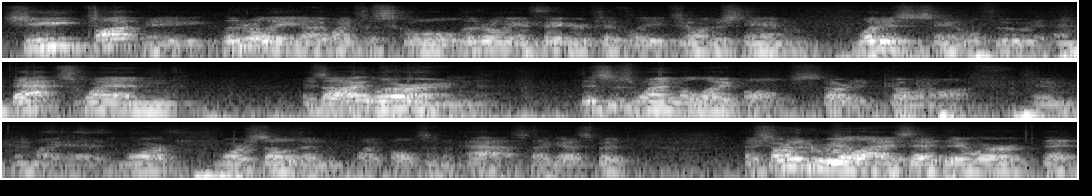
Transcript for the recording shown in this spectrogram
she taught me, literally, I went to school, literally and figuratively, to understand what is sustainable food. And that's when, as I learned, this is when the light bulbs started going off in, in my head, more, more so than light bulbs in the past, I guess. But I started to realize that there were, that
